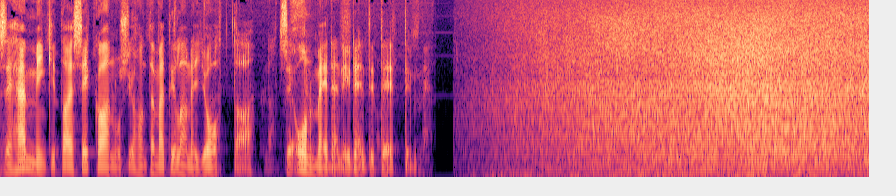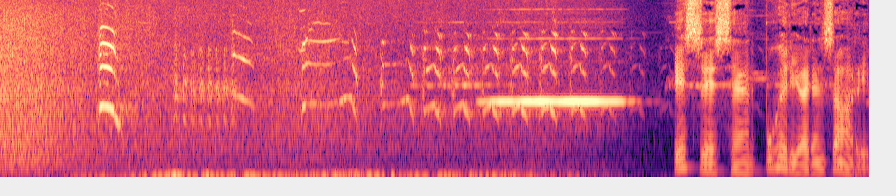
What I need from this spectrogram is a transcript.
se hämminki tai sekaannus, johon tämä tilanne johtaa, se on meidän identiteettimme. Esseessään Puheliaiden saari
